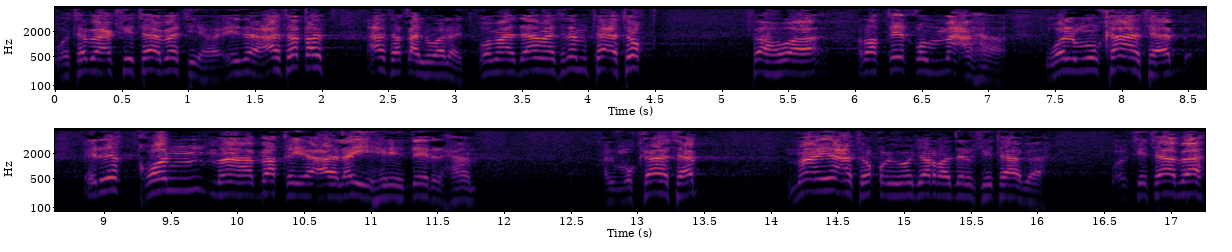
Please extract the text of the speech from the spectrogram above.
وتبع كتابتها. إذا عتقت عتق الولد وما دامت لم تعتق فهو رقيق معها. والمكاتب رق ما بقي عليه درهم. المكاتب ما يعتق بمجرد الكتابة والكتابة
